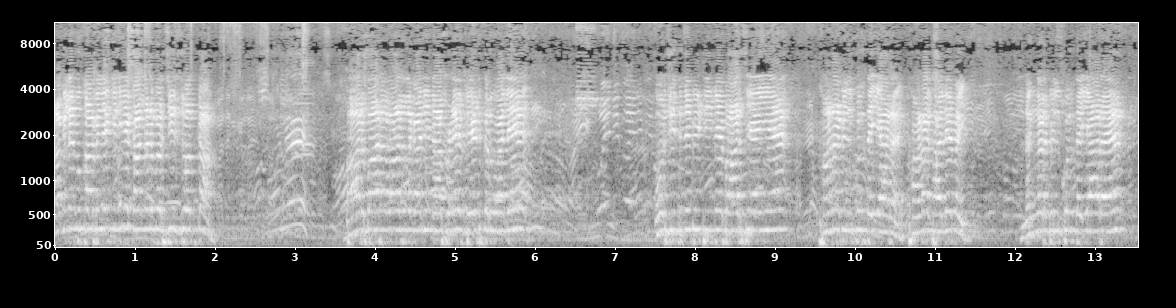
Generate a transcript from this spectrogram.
अगले मुकाबले के लिए कानड़ वर्सेस जोत का। बार बार आवाज़ लगानी ना पड़े वेट करवा ले। और जितनी भी टीमें बाहर से आई हैं, खाना बिल्कुल तैयार है। खाना खा ले भाई। लंगर बिल्कुल तैयार है।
